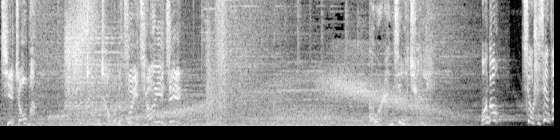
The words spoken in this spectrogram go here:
接招吧，尝尝我的最强一击！果然尽了全力，王东，就是现在！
